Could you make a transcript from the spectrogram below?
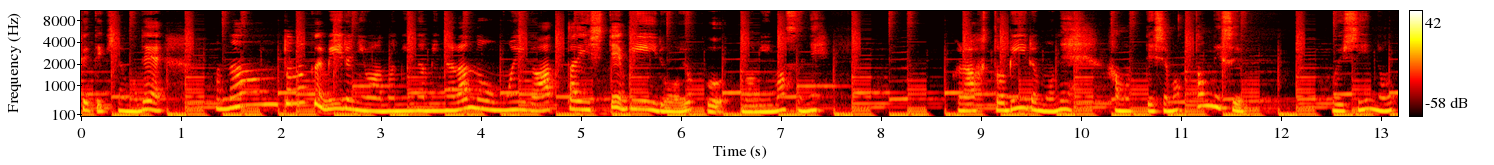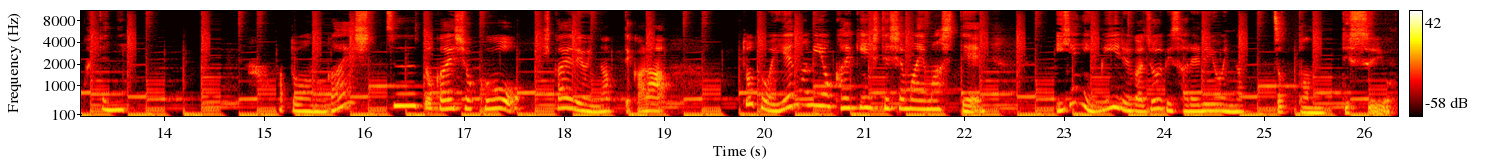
けてきたので、まあ、なんとなくビールには並々ならぬ思いがあったりしてビールをよく飲みますね。クラフトビールもね、ハマってしまったんですよ。美味しいの多くてね。あと、あの、外出と外食を控えるようになってから、とうとう家飲みを解禁してしまいまして、家にビールが常備されるようになっちゃったんですよ。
